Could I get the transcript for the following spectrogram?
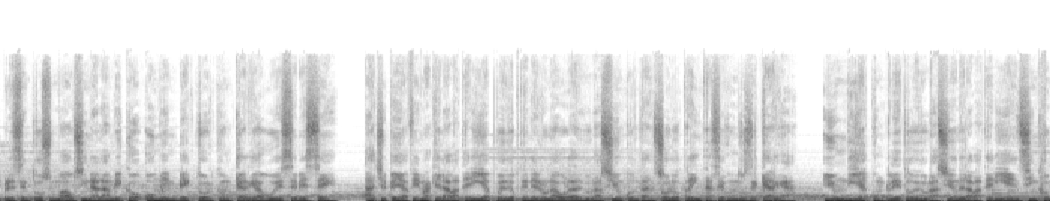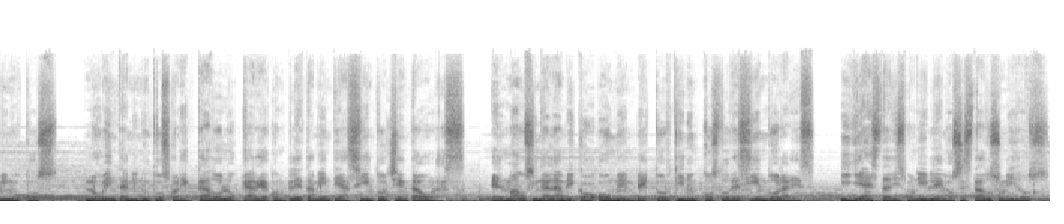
Presentó su mouse inalámbrico Omen Vector con carga USB-C. HP afirma que la batería puede obtener una hora de duración con tan solo 30 segundos de carga y un día completo de duración de la batería en 5 minutos. 90 minutos conectado lo carga completamente a 180 horas. El mouse inalámbrico Omen Vector tiene un costo de 100 dólares y ya está disponible en los Estados Unidos.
